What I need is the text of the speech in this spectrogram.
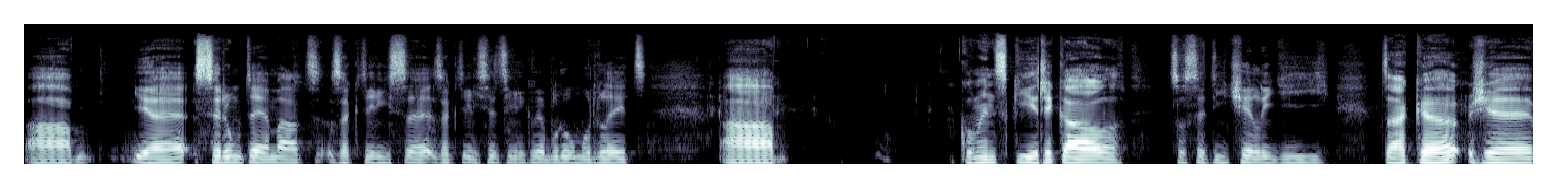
A je sedm témat, za který se, za který se církve budou modlit. A Komenský říkal, co se týče lidí, tak že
